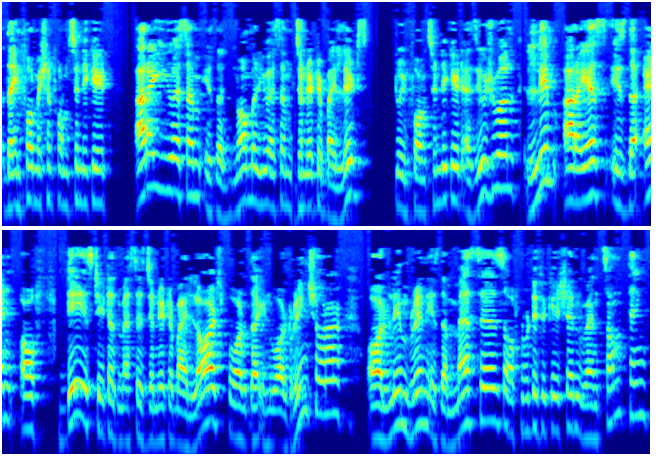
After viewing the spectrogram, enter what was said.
the information from syndicate. RIUSM is the normal USM generated by LIDS to inform syndicate as usual. LIM RIS is the end of day status message generated by LORS for the involved reinsurer or LIM RIN is the message of notification when something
